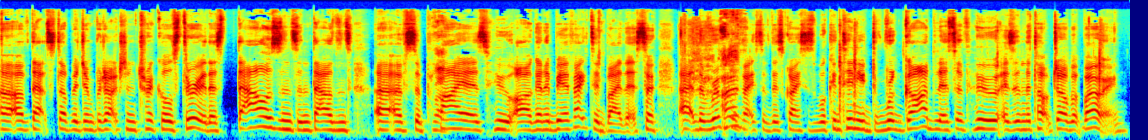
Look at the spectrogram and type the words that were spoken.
uh, of that stoppage in production trickles through. There's thousands and thousands uh, of suppliers who are going to be affected by this. So uh, the ripple effects of this crisis will continue regardless of who is in the top job at Boeing.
